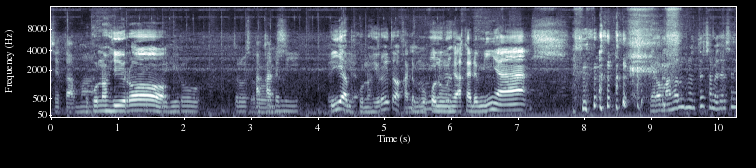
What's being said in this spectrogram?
Saitama. Boku no Hero. Hero. Terus, Terus. Academy iya Boku no Hero itu akademi. Buku nunggu akademinya Hero manga lu nonton sampai selesai.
